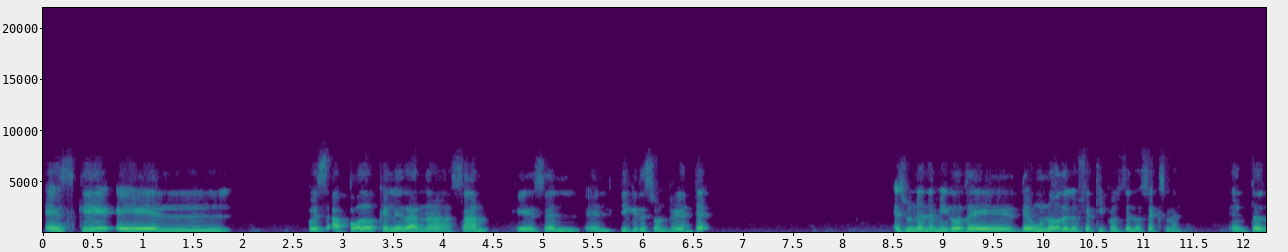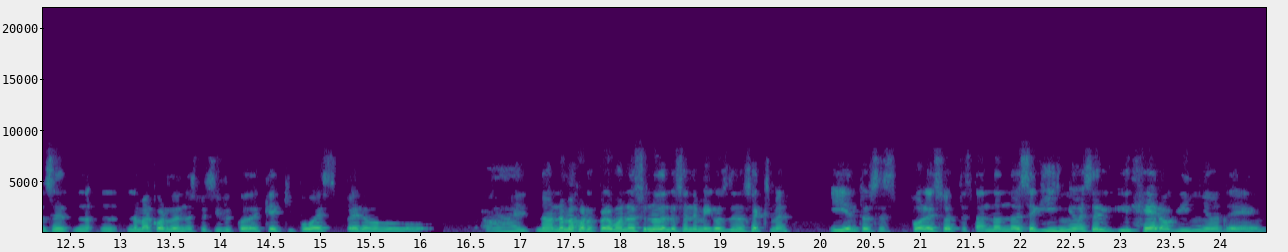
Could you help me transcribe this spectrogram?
es que el pues apodo que le dan a Sam, que es el, tigre sonriente, es un enemigo de, uno de los equipos de los X-Men. Entonces, no, me acuerdo en específico de qué equipo es, pero... Ay, no, no me acuerdo, pero bueno, es uno de los enemigos de los X-Men y entonces por eso te están dando ese guiño, ese ligero guiño de,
